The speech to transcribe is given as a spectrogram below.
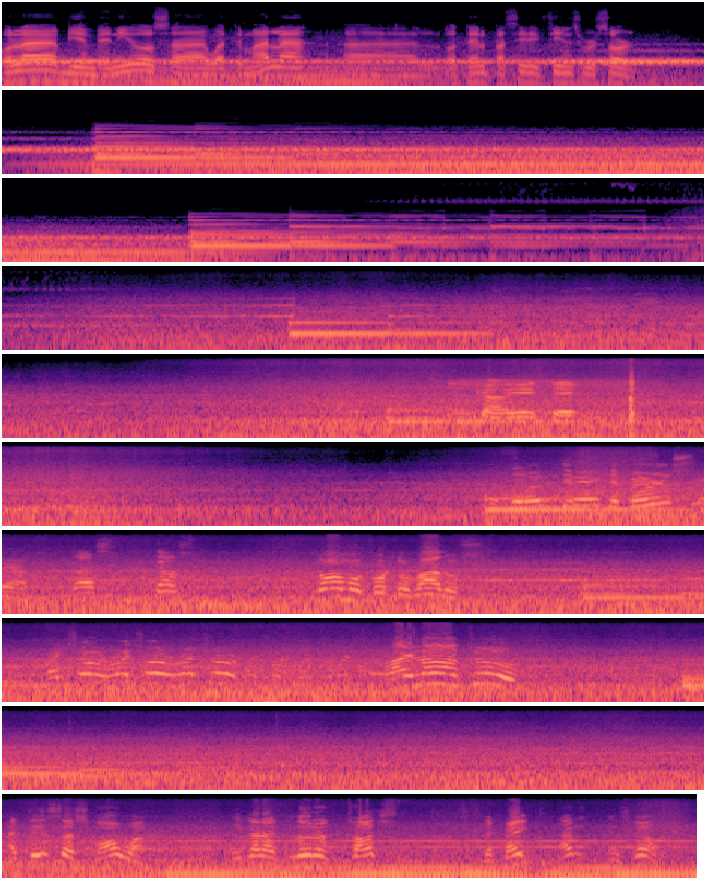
Hola, bienvenidos a Guatemala, al Hotel Pacific Fins Resort. Caliente. The, the, the burns, Yeah. that's that's normal for Dorados. Right short, right short, right short. Right long too. I think it's a small one. You gotta little touch the bait and it's gone.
